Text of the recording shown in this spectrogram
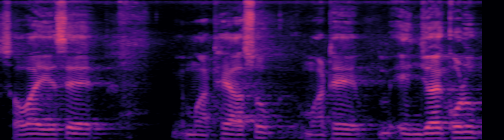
সবাই এসে মাঠে আসুক, মাঠে এনজয় করুক,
